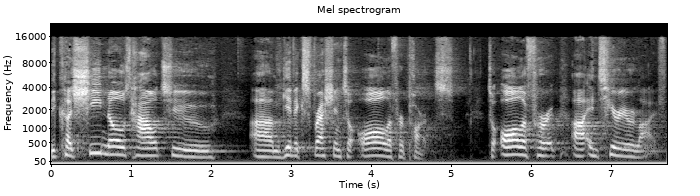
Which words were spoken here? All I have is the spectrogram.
because she knows how to um, give expression to all of her parts, to all of her uh, interior life.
